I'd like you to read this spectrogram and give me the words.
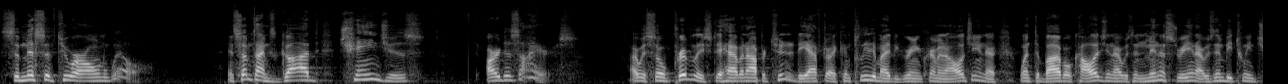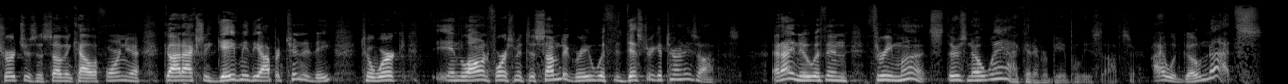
submissive to our own will. And sometimes God changes our desires. I was so privileged to have an opportunity after I completed my degree in criminology and I went to Bible college and I was in ministry and I was in between churches in Southern California. God actually gave me the opportunity to work in law enforcement to some degree with the district attorney's office. And I knew within three months, there's no way I could ever be a police officer. I would go nuts.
